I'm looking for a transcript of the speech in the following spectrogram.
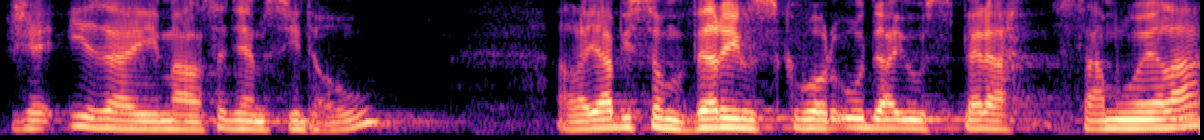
že Izai mal sedem synov, ale ja by som veril skôr údaju z pera Samuela,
